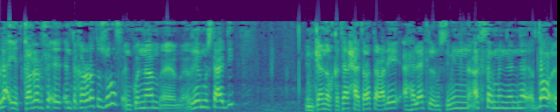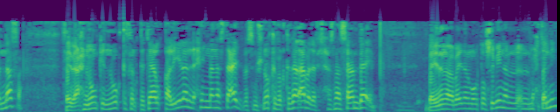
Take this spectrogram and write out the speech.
لا يتكرر في إن تكررت الظروف إن كنا غير مستعدين. إن كان القتال هيترتب عليه هلاك للمسلمين أكثر من النفع. فيبقى إحنا ممكن نوقف القتال قليلا لحين ما نستعد بس مش نوقف القتال ابدا في حسن السلام دائم. بيننا وبين المغتصبين المحتلين؟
